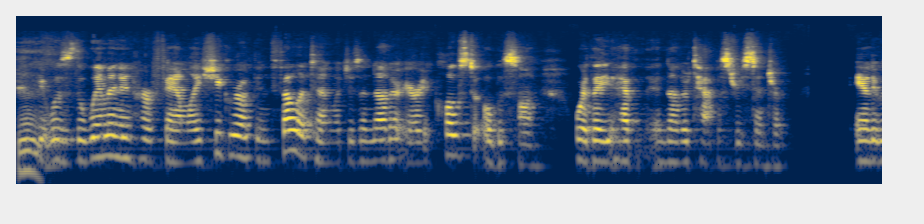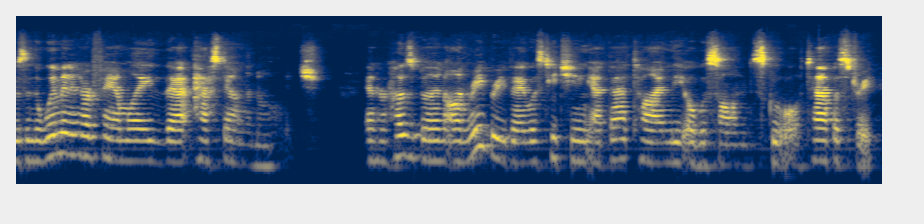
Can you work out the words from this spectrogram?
Mm. It was the women in her family. She grew up in Felletin, which is another area close to Aubusson, where they have another tapestry center. And it was in the women in her family that passed down the knowledge. And her husband, Henri Brivet, was teaching at that time the Aubusson School of Tapestry.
